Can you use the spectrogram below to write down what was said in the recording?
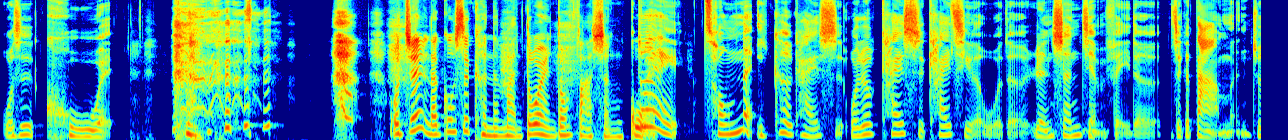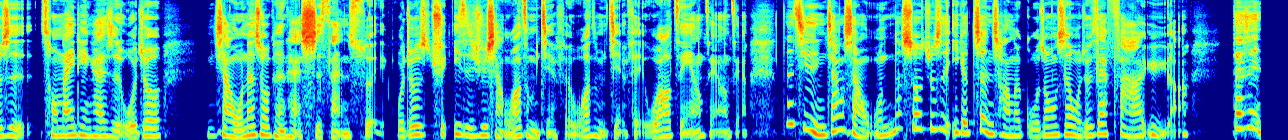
我是哭欸。诶、我觉得你的故事可能蛮多人都发生过。，对，从那一刻开始，我就开始开启了我的人生减肥的这个大门。就是从那一天开始，我就你想，我那时候可能才十三岁，我就去一直去想我要怎么减肥，我要怎么减肥，我要怎样怎样怎样。但其实你这样想，我那时候就是一个正常的国中生，我就在发育啊。但是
